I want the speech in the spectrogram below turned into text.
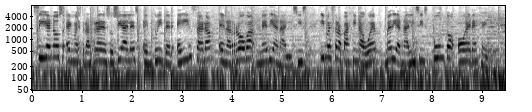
Síguenos en nuestras redes sociales, en Twitter e Instagram en arroba y nuestra página web medianálisis.org.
